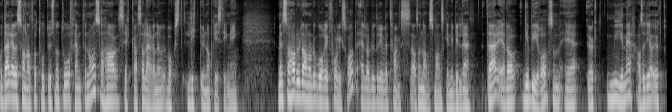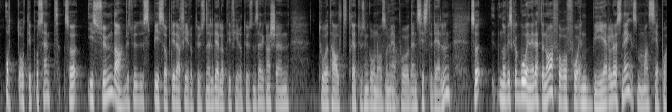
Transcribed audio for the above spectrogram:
Og der er det sånn at Fra 2002 og frem til nå så har ca. salærene vokst litt under prisstigning. Men så har du da når du går i forliksråd, eller du driver tvangs, altså namsmannsk inn i bildet, der er det gebyrer som er økt mye mer. Altså de har økt 88% Så i sum, da, hvis du spiser opp de der 4000, eller deler opp de 4000, så er det kanskje en 2500-3000 kroner som er på den siste delen. Så når vi skal gå inn i dette nå for å få en bedre løsning, så må man se på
